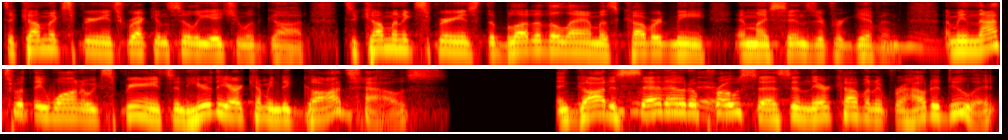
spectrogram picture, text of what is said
To come experience reconciliation with God. To come and experience the blood of the Lamb has covered me and my sins are forgiven. Mm-hmm. I mean, that's what they want to experience. And here they are coming to God's house, and And God has set out a process in their covenant for how to do it.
